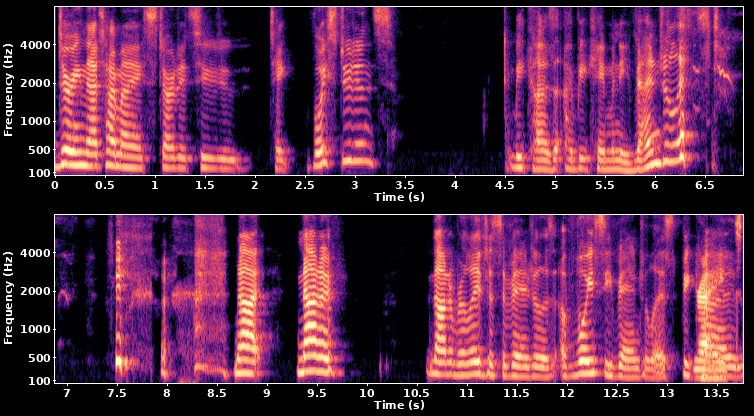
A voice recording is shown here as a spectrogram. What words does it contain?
during that time, I started to take voice students because I became an evangelist. not not a not a religious evangelist, a voice evangelist, because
